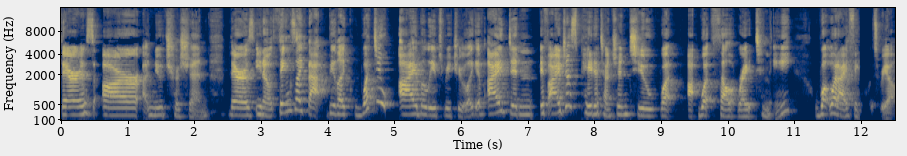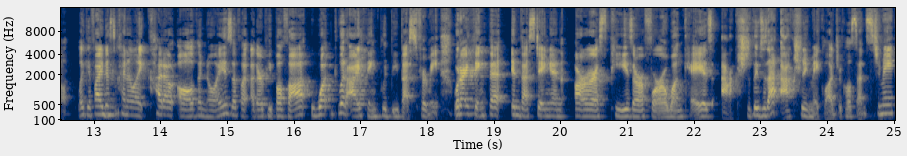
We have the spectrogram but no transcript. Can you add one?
there's our nutrition, there's, you know, things like that. Be like, what do I believe to be true? Like, if I didn't, if I just paid attention to what, uh, what felt right to me, what would I think was real? Like if I just mm-hmm. kind of like cut out all the noise of what other people thought, what would I think would be best for me? Would I think that investing in RRSPs or a 401k is actually does that actually make logical sense to me?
